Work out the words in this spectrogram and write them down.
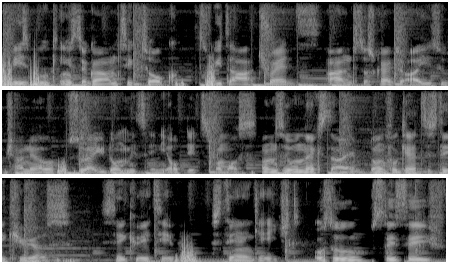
Facebook, Instagram, TikTok, Twitter, Threads, and subscribe to our YouTube channel so that you don't miss any updates from us. Until next time, don't forget to stay curious, stay creative, stay engaged. Also, stay safe,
